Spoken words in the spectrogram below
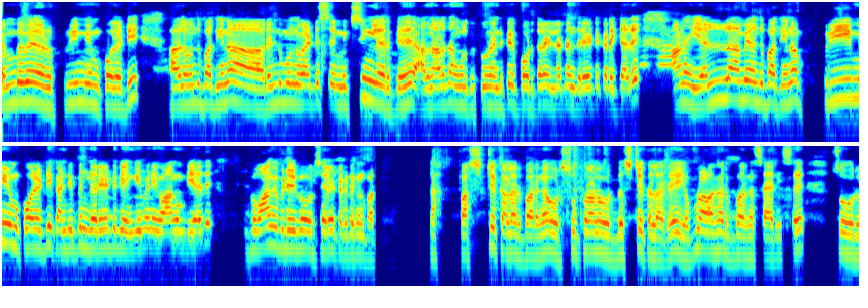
ரொம்பவே ஒரு ப்ரீமியம் குவாலிட்டி அதில் வந்து பார்த்தீங்கன்னா ரெண்டு மூணு வெரைட்டிஸ் மிக்சிங்கில் இருக்குது அதனால தான் உங்களுக்கு டூ நைன்டி ஃபைவ் போட்டு தரேன். இல்லாட்டி இந்த ரேட்டு கிடைக்காது. ஆனால் எல்லாமே வந்து பார்த்தீங்கன்னா ப்ரீமியம் குவாலிட்டி கண்டிப்பாக இந்த ரேட்டுக்கு எங்கேயுமே நீங்கள் வாங்க முடியாது. இப்போ வாங்க வீடியோ ஒரு சரியா கிடைக்குன்னு டக்குன்னு பார்த்து ஃபர்ஸ்ட் கலர் பாருங்க. ஒரு சூப்பரான ஒரு பெஸ்ட் கலரு எவ்வளோ அழகாக இருக்கு பாருங்க சாரீஸ் ஸோ ஒரு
